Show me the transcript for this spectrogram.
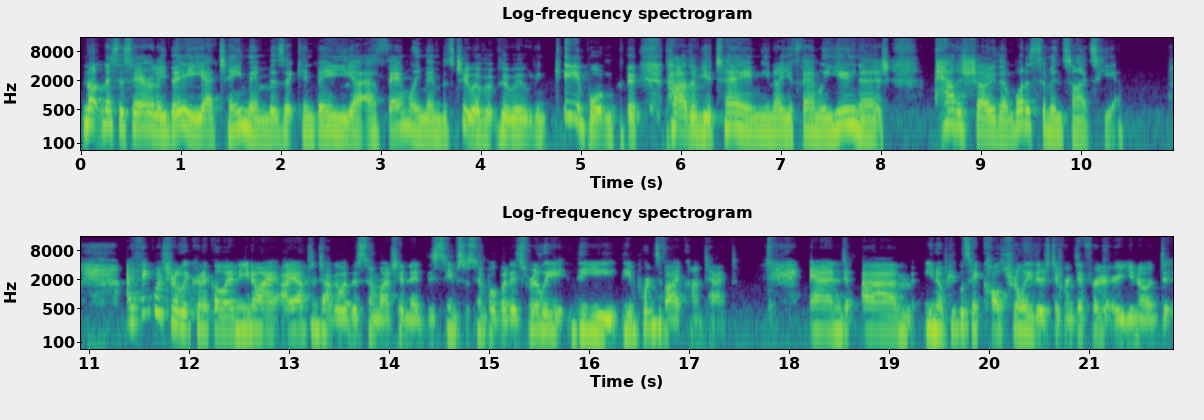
not necessarily be our team members, it can be uh, our family members too, who are a key important part of your team, you know, your family unit. How to show them? What are some insights here? I think what's really critical, and you know, I, I often talk about this so much, and it, it seems so simple, but it's really the the importance of eye contact. And um, you know people say culturally there's different different you know d-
